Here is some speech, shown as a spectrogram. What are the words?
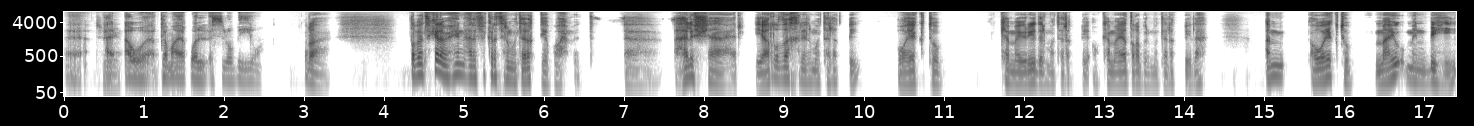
آه، أو كما يقول الأسلوبيون. رائع. طبعا نتكلم الحين على فكرة المتلقي أبو أحمد. آه، هل الشاعر يرضخ للمتلقي ويكتب كما يريد المتلقي أو كما يطرب المتلقي له؟ أم هو يكتب ما يؤمن به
